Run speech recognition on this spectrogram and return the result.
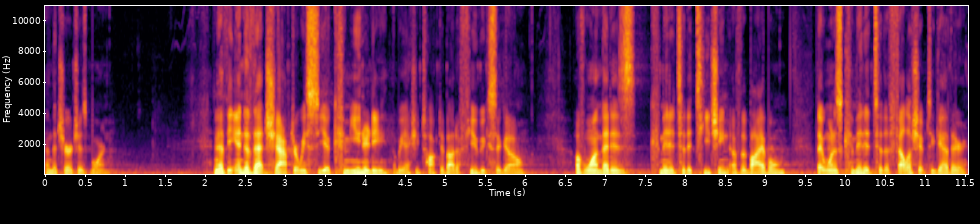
And the church is born. And at the end of that chapter, we see a community that we actually talked about a few weeks ago of one that is committed to the teaching of the Bible, that one is committed to the fellowship together,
